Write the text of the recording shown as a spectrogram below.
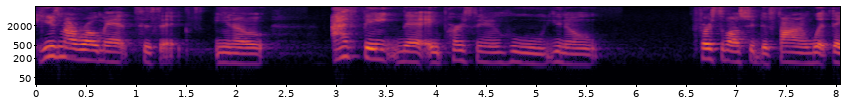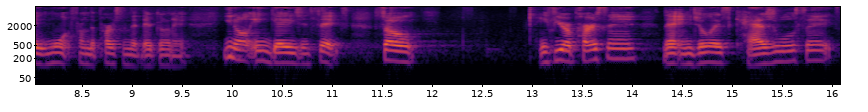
here's my roadmap to sex. You know, I think that a person who, you know, first of all should define what they want from the person that they're going to, you know, engage in sex. So, if you're a person that enjoys casual sex,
